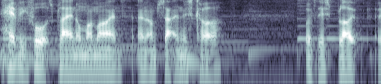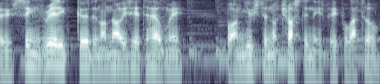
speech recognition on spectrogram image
heavy thoughts playing on my mind. And I'm sat in this car with this bloke who seems really good and I know he's here to help me, but I'm used to not trusting these people at all.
